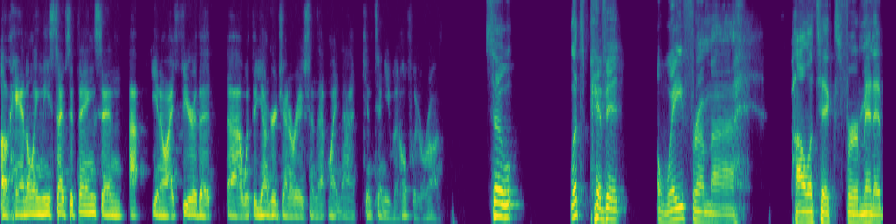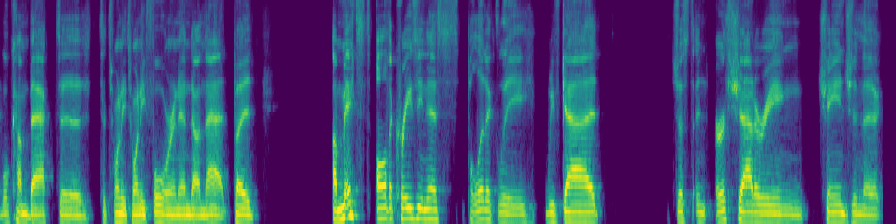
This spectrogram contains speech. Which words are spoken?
of handling these types of things and uh, you know i fear that uh, with the younger generation that might not continue but hopefully we're wrong So let's pivot away from uh, politics for a minute. We'll come back to to 2024 and end on that. But amidst all the craziness politically, we've got just an earth-shattering change in the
